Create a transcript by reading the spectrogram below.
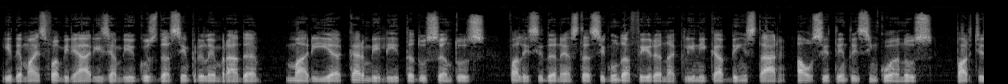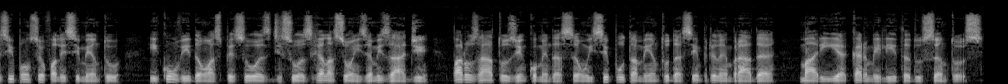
e demais familiares e amigos da sempre lembrada Maria Carmelita dos Santos, falecida nesta segunda-feira na Clínica Bem-Estar aos 75 anos, participam seu falecimento e convidam as pessoas de suas relações e amizade para os atos de encomendação e sepultamento da sempre lembrada Maria Carmelita dos Santos.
